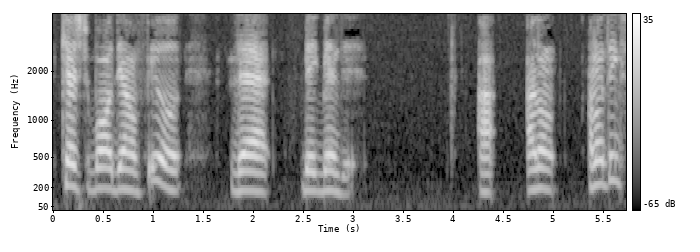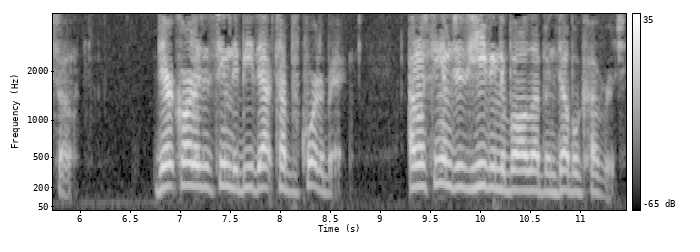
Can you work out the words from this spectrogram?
to catch the ball downfield that Big Ben did. I I don't I don't think so. Derek Carr doesn't seem to be that type of quarterback. I don't see him just heaving the ball up in double coverage.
